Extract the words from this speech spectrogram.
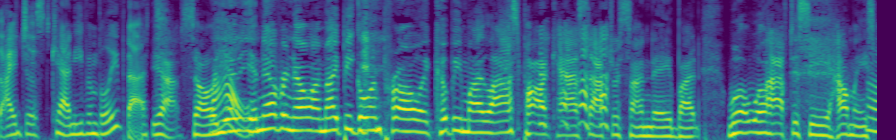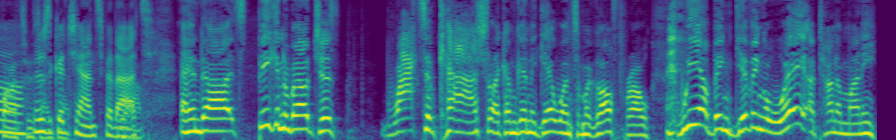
I just can't even believe that. Yeah, so Wow. you, you never know. I might be going pro. It could be my last podcast after Sunday, but we'll we'll have to see how many sponsors. Oh, there's I a good get. chance for Yeah. that. And uh, speaking about just whacks of cash, like I'm going to get once I'm a golf pro, we have been giving away a ton of money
